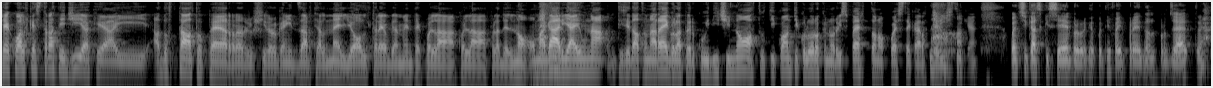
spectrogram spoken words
C'è qualche strategia che hai adottato per riuscire a organizzarti al meglio, oltre ovviamente quella, quella, quella del no? O magari una, ti sei dato una regola per cui dici no a tutti quanti coloro che non rispettano queste caratteristiche? poi ci caschi sempre perché poi ti fai prendere il progetto.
